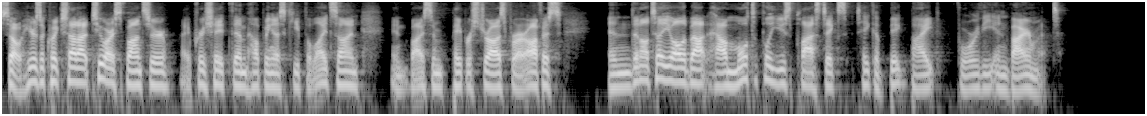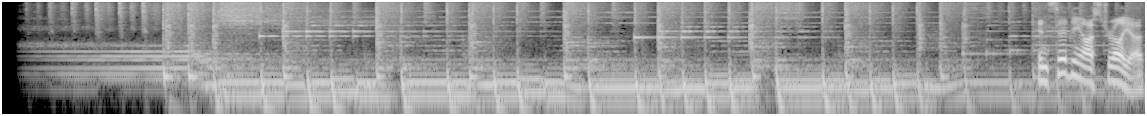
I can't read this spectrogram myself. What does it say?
So here's a quick shout out to our sponsor. I appreciate them helping us keep the lights on and buy some paper straws for our office. And then I'll tell you all about how multiple use plastics take a big bite for the environment. In Sydney, Australia,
